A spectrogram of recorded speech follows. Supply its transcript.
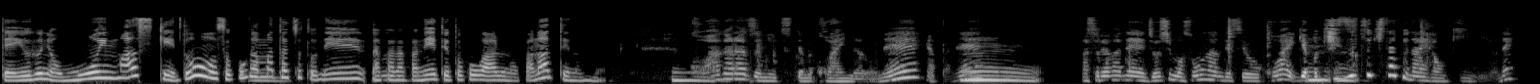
ていうふうに思いますけど、そこがまたちょっとね、なかなかねっていうところがあるのかなっていうのも。うん怖がらずにっつっても怖いんだろうね。やっぱうね。あ、それはね、女子もそうなんですよ。怖い。やっぱ傷つきたくないが大きいよね。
